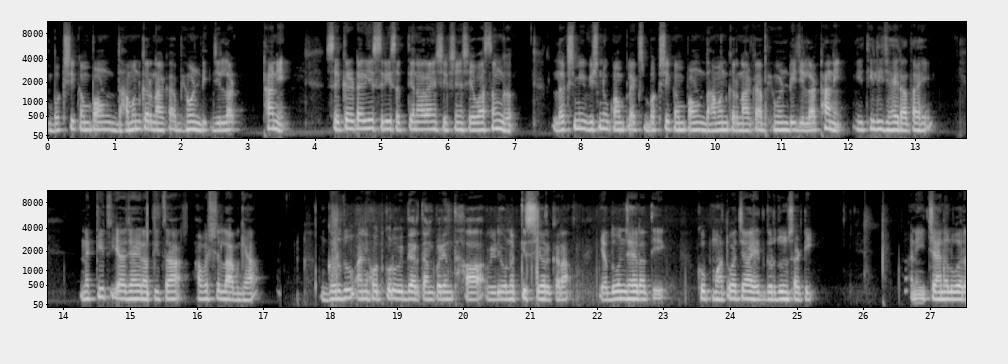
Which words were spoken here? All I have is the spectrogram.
बक्षी कंपाऊंड धामनकर नाका भिवंडी जिल्हा ठाणे. सेक्रेटरी श्री सत्यनारायण शिक्षण सेवा संघ लक्ष्मी विष्णू कॉम्प्लेक्स बक्षी कंपाऊंड धामणकर नाका भिवंडी जिल्हा ठाणे येथील ही जाहिरात आहे. नक्कीच या जाहिरातीचा अवश्य लाभ घ्या. गरजू आणि होतकरू विद्यार्थ्यांपर्यंत हा व्हिडिओ नक्कीच शेअर करा. या दोन जाहिराती खूप महत्त्वाच्या आहेत गरजूंसाठी. आणि चॅनलवर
